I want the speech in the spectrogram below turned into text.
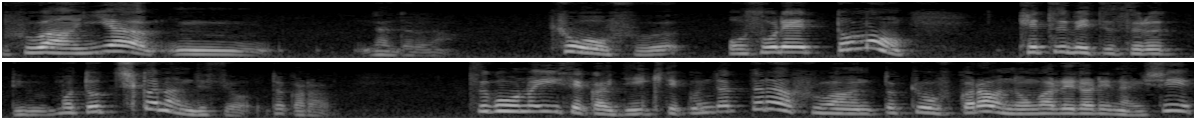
不安や、うん、なんだろうな、恐怖、恐れとも決別するっていう、まあ、どっちかなんですよ。だから、都合のいい世界で生きていくんだったら不安と恐怖からは逃れられないし、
